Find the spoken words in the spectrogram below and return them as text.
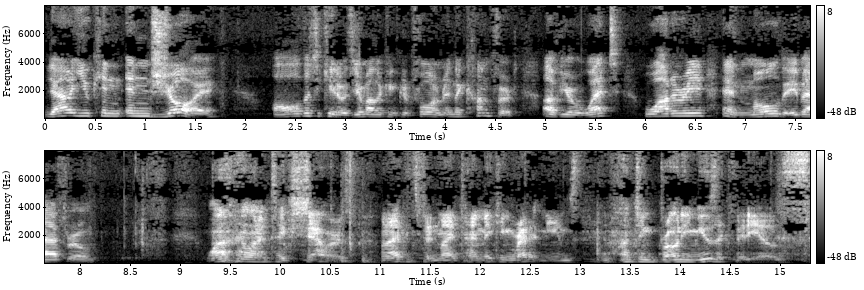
now you can enjoy all the taquitos your mother can conform in the comfort of your wet, watery, and moldy bathroom. Why would I want to take showers when I can spend my time making Reddit memes and watching brony music videos?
